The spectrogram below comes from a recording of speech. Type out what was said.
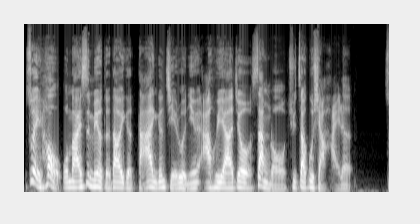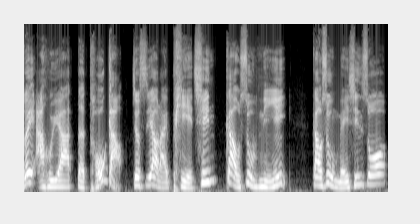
最后我们还是没有得到一个答案跟结论，因为阿辉啊就上楼去照顾小孩了。所以阿辉啊的投稿就是要来撇清，告诉你，告诉梅心说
